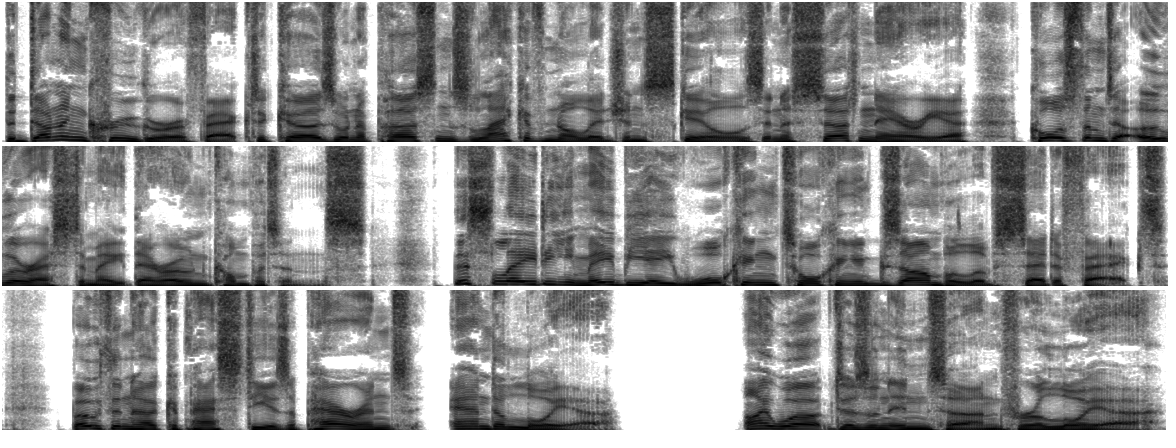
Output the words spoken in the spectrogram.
The Dunning Kruger effect occurs when a person's lack of knowledge and skills in a certain area cause them to overestimate their own competence. This lady may be a walking, talking example of said effect, both in her capacity as a parent and a lawyer. I worked as an intern for a lawyer.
